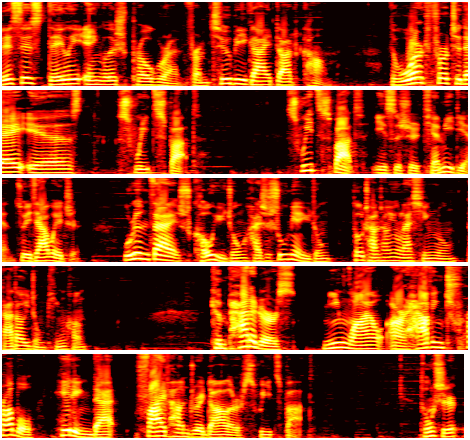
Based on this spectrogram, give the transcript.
This is Daily English Program from 2bguy.com. The word for today is sweet spot. Sweet spot 意思是甜蜜点、最佳位置，无论在口语中还是书面语中，都常常用来形容达到一种平衡。Competitors, meanwhile, are having trouble hitting that $500 sweet spot. 同时，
